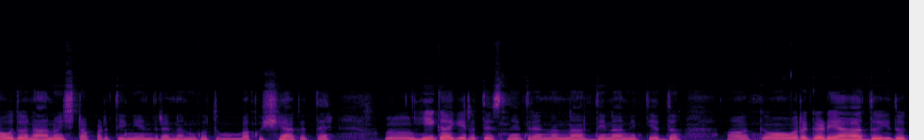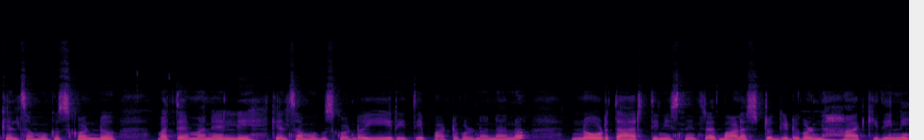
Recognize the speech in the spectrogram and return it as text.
ಹೌದು, ನಾನು ಇಷ್ಟಪಡ್ತೀನಿ ಅಂದರೆ ನನಗೂ ತುಂಬ ಖುಷಿ ಆಗುತ್ತೆ. ಹೀಗಾಗಿರುತ್ತೆ ಸ್ನೇಹಿತರೆ, ನನ್ನ ದಿನನಿತ್ಯದ್ದು ಹೊರಗಡೆ ಅದು ಇದು ಕೆಲಸ ಮುಗಿಸ್ಕೊಂಡು, ಮತ್ತು ಮನೆಯಲ್ಲಿ ಕೆಲಸ ಮುಗಿಸ್ಕೊಂಡು ಈ ರೀತಿ ಪಾಟುಗಳ್ನ ನಾನು ನೋಡ್ತಾ ಇರ್ತೀನಿ ಸ್ನೇಹಿತರೆ. ಭಾಳಷ್ಟು ಗಿಡಗಳನ್ನ ಹಾಕಿದ್ದೀನಿ.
